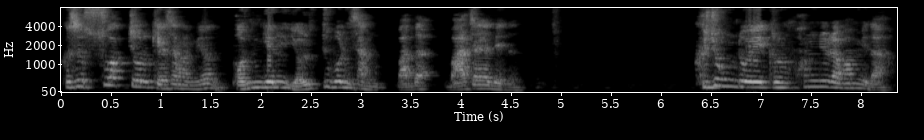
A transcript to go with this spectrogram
그것을 수학적으로 계산하면 번개를 12번 이상 맞아, 맞아야 되는 그 정도의 그런 확률이라고 합니다.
